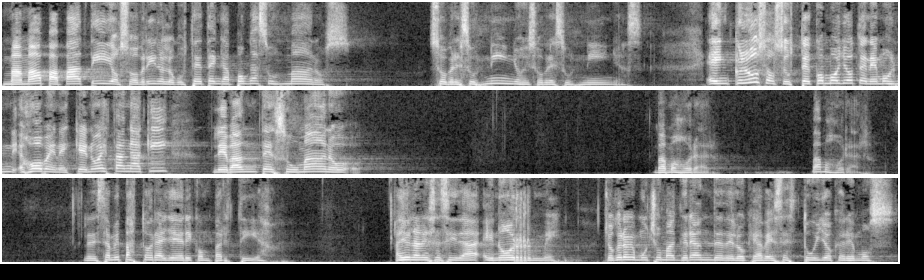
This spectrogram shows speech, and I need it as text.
Mamá, papá, tío, sobrino, lo que usted tenga, ponga sus manos sobre sus niños y sobre sus niñas. E incluso si usted como yo tenemos jóvenes que no están aquí, levante su mano. Vamos a orar. Vamos a orar. Le decía a mi pastor ayer y compartía. Hay una necesidad enorme. Yo creo que mucho más grande de lo que a veces tú y yo queremos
